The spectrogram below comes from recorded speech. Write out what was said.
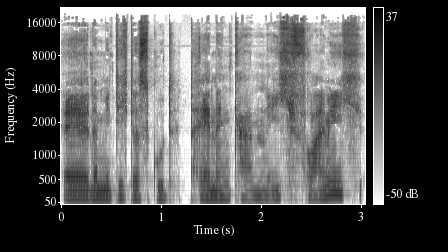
äh, damit ich das gut trennen kann. Ich freue mich,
